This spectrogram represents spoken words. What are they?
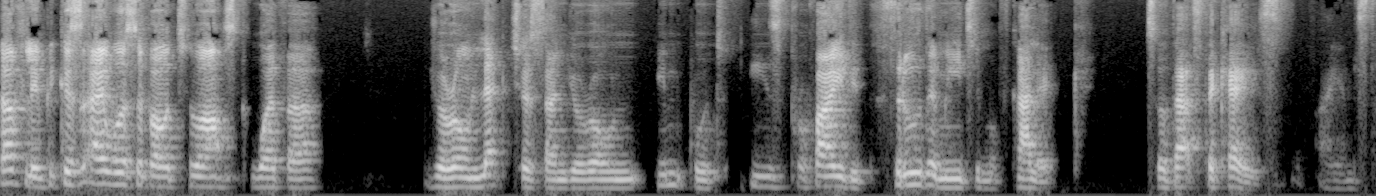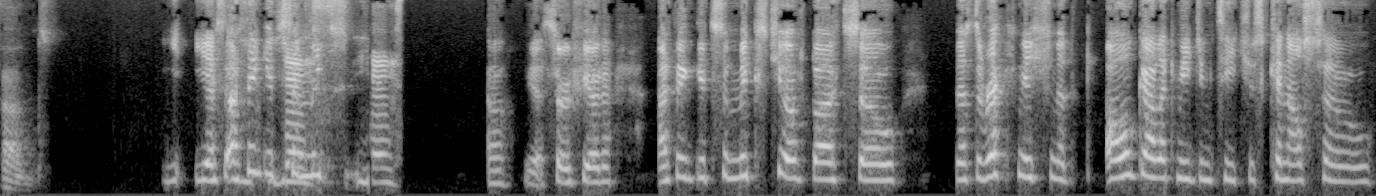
Lovely, because I was about to ask whether your own lectures and your own input is provided through the medium of Gaelic. So that's the case. I understand. Y- yes, I think it's yes, a mix. Yes. Oh, yeah. Sorry, Fiona. I think it's a mixture of both. So there's the recognition that all Gaelic medium teachers can also,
